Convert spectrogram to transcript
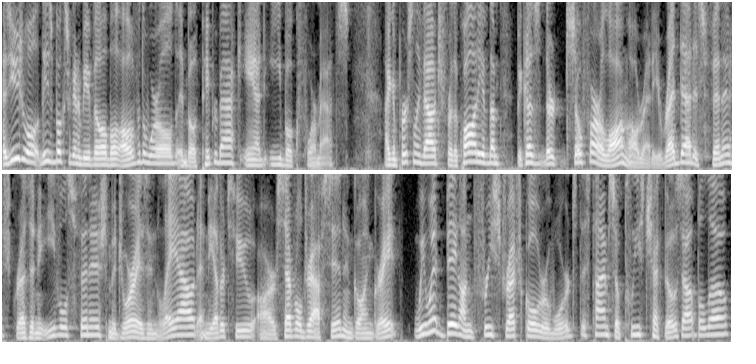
As usual, these books are going to be available all over the world in both paperback and ebook formats. I can personally vouch for the quality of them because they're so far along already. Red Dead is finished, Resident Evil's finished, Majora is in layout, and the other two are several drafts in and going great. We went big on free stretch goal rewards this time, so please check those out below.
